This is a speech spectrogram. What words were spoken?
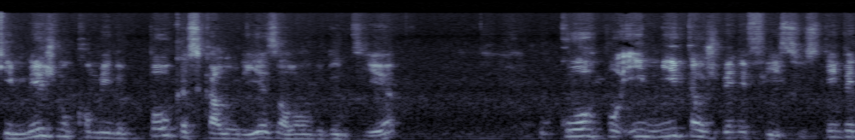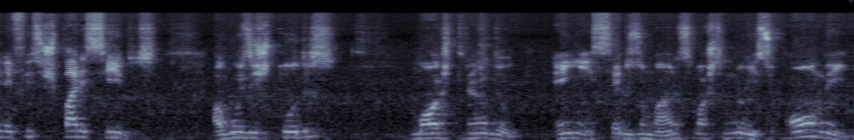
que mesmo comendo poucas calorias ao longo do dia, o corpo imita os benefícios, tem benefícios parecidos. Alguns estudos mostrando em seres humanos mostrando isso. Homem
